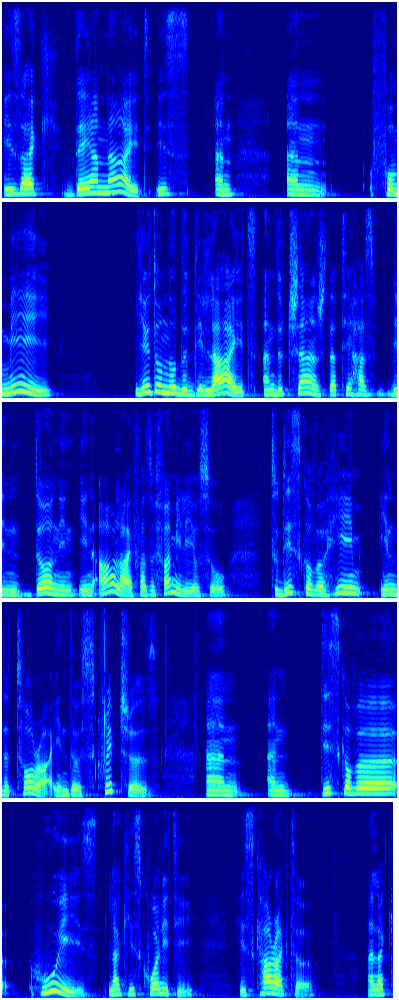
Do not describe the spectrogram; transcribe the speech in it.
he's like day and night. He's, and, and for me, you don't know the delight and the change that he has been done in, in our life as a family also to discover him in the Torah, in the scriptures, and, and discover who he is, like his quality, his character. And like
